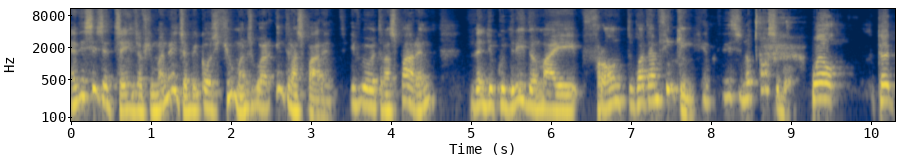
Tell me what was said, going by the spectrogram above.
And this is a change of human nature because humans were intransparent. If we were transparent, then you could read on my front what I'm thinking. This is not possible. Well, to,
